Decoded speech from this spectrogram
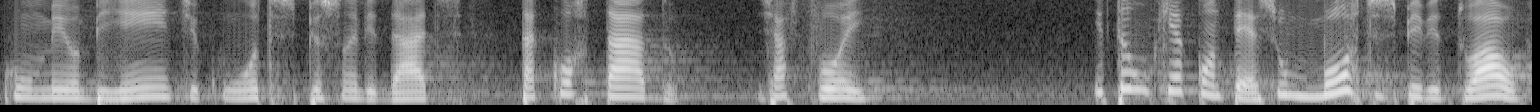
com o meio ambiente, com outras personalidades. Está cortado, já foi. Então o que acontece? O morto espiritual,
